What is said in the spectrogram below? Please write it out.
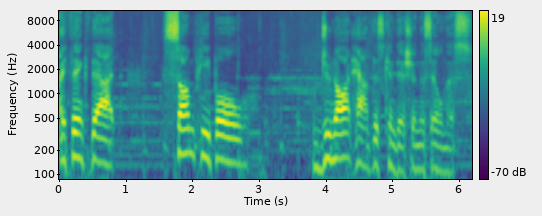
I think that some people do not have this condition, this illness,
